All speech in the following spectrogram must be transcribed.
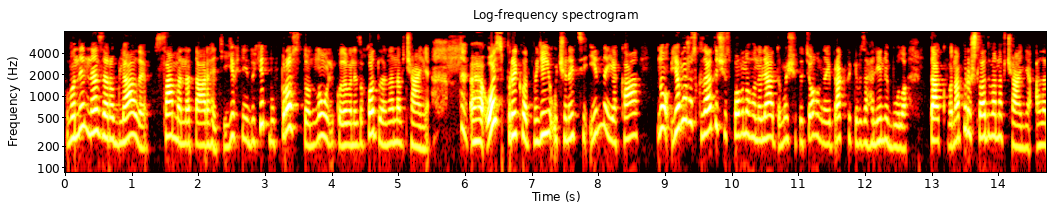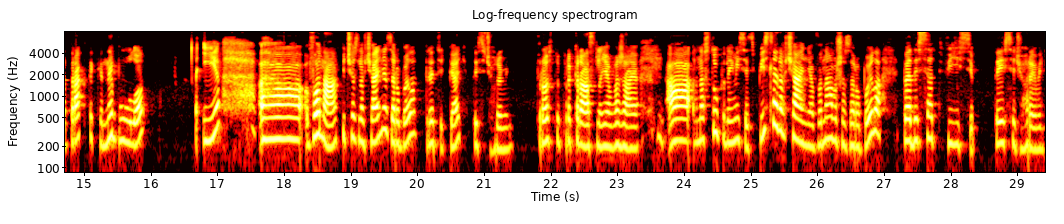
вони не заробляли саме на таргеті. Їхній дохід був просто нуль, коли вони заходили на навчання. Е, ось приклад моєї учениці Інни, яка. Ну, я можу сказати, що з повного нуля, тому що до цього в неї практики взагалі не було. Так, вона пройшла два навчання, але практики не було. І е, вона під час навчання заробила 35 тисяч гривень. Просто прекрасно, я вважаю. А наступний місяць після навчання вона вже заробила 58 тисяч гривень.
